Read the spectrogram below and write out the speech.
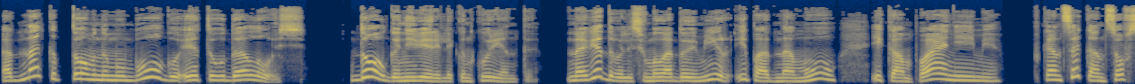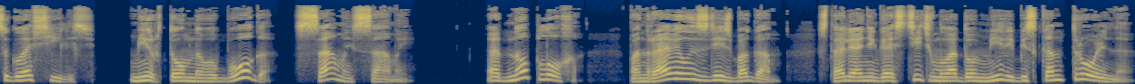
Однако томному богу это удалось. Долго не верили конкуренты. Наведывались в молодой мир и по одному, и компаниями. В конце концов согласились. Мир томного бога самый-самый. Одно плохо. Понравилось здесь богам. Стали они гостить в молодом мире бесконтрольно.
